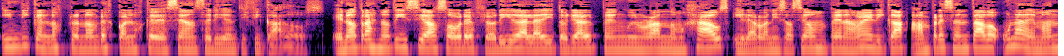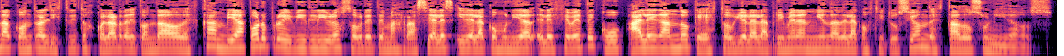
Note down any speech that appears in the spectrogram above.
indiquen los pronombres con los que desean ser identificados. En otras noticias sobre Florida, la editorial Penguin Random House y la organización PEN America han presentado una demanda contra el Distrito Escolar del Condado de Escambia por prohibir libros sobre temas raciales y de la comunidad LGBTQ, alegando que esto viola la primera enmienda de la Constitución de Estados Unidos.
